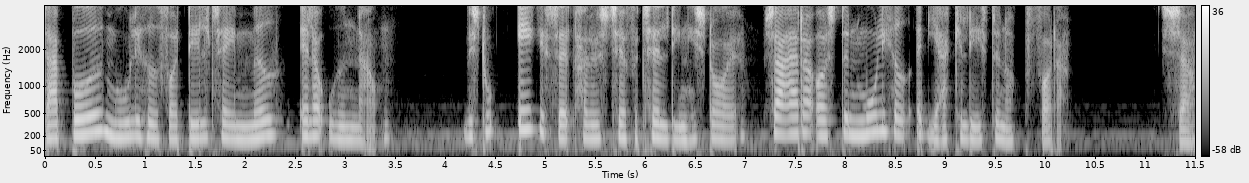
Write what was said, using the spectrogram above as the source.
Der er både mulighed for at deltage med eller uden navn. Hvis du ikke selv har lyst til at fortælle din historie, så er der også den mulighed, at jeg kan læse den op for dig. Så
